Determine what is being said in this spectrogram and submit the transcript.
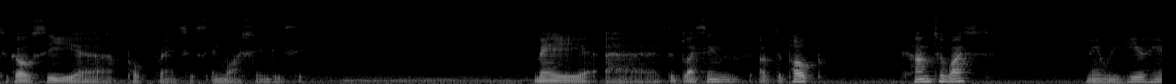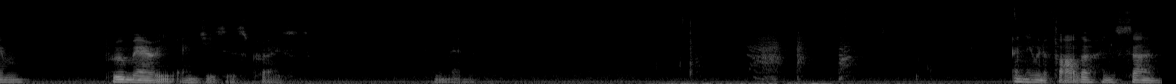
to go see uh, Pope Francis in Washington, D.C. May uh, the blessings of the Pope come to us. May we hear him through Mary and Jesus Christ. Amen. In the name of the Father, and the Son,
